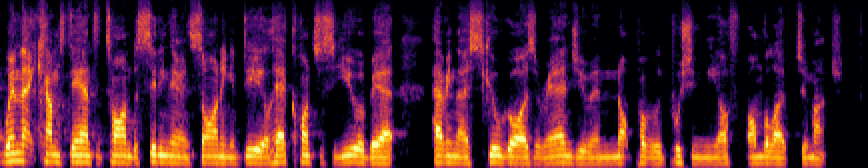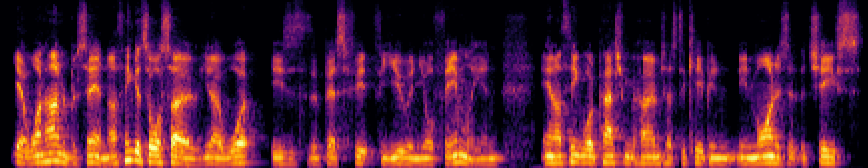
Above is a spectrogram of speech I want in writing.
when that comes down to time to sitting there and signing a deal, how conscious are you about having those skill guys around you and not probably pushing the off envelope too much? Yeah, one hundred percent. I think it's also you know what is the best fit for you and your family, and and I think what Patrick Mahomes has to keep in, in mind is that the Chiefs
